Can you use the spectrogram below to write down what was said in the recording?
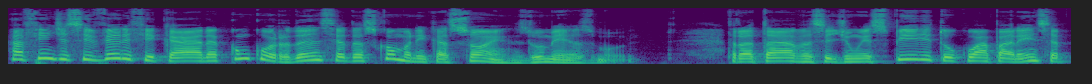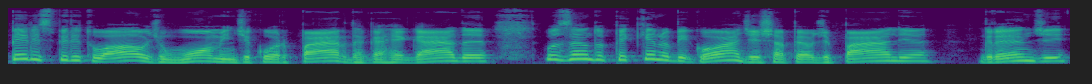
a fim de se verificar a concordância das comunicações do mesmo. Tratava-se de um espírito com a aparência perispiritual de um homem de cor parda carregada, usando pequeno bigode e chapéu de palha, grande,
